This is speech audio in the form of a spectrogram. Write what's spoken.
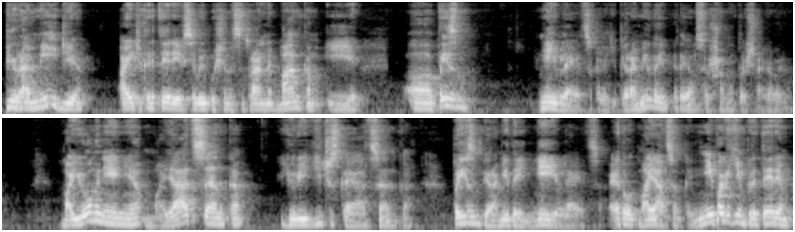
пирамиде, а эти критерии все выпущены Центральным банком, и э, призм не является, коллеги, пирамидой, это я вам совершенно точно говорю. Мое мнение, моя оценка, юридическая оценка – призм пирамидой не является. Это вот моя оценка. Ни по каким критериям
